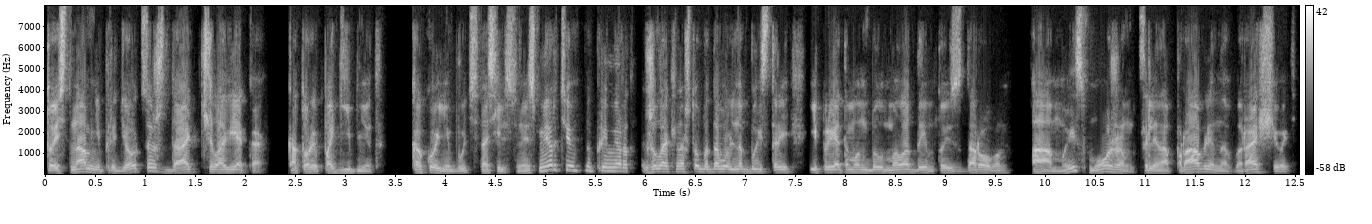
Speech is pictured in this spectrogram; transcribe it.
То есть нам не придется ждать человека, который погибнет какой-нибудь насильственной смертью, например, желательно, чтобы довольно быстрый, и при этом он был молодым, то есть здоровым, а мы сможем целенаправленно выращивать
